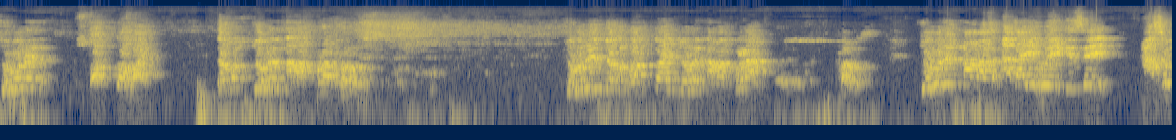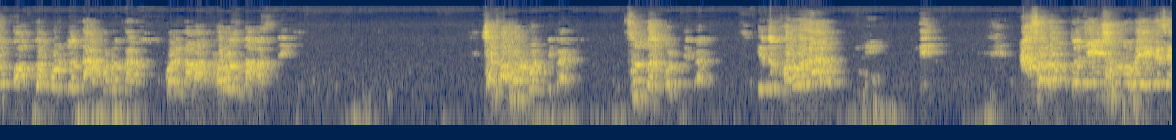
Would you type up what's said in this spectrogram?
জোহরের অক্ত হয়, তখন জোহরের নামাজ পড়া খরচ জোহরের যখন অক্ত হয়, জোহরের নামাজ পড়া খরচ জোহরের নামাজ আদায় হয়ে গেছে আসল অক্ত পর্যন্ত কোনো তার উপরে নামাজ খরচ নামাজ নেই। সে নফল পড়তে পারে। সুন্দর পড়তে পারে কিন্তু খরচ আর নেই আসল অক্ত যেই শুরু হয়ে গেছে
